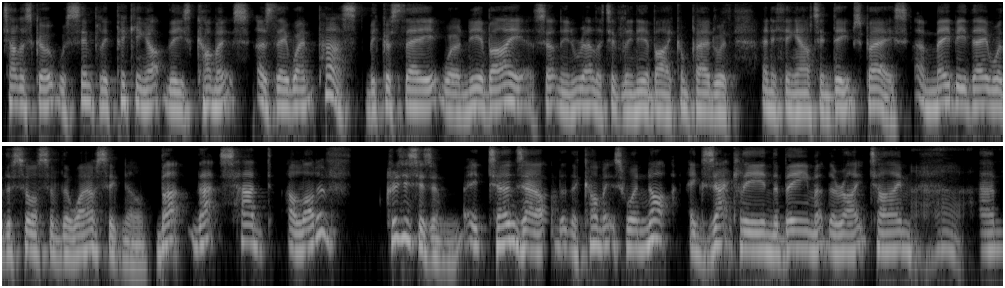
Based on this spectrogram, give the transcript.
telescope was simply picking up these comets as they went past because they were nearby, certainly relatively nearby compared with anything out in deep space. And maybe they were the source of the wow signal. But that's had a lot of criticism. It turns out that the comets were not exactly in the beam at the right time. Uh-huh. Um,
